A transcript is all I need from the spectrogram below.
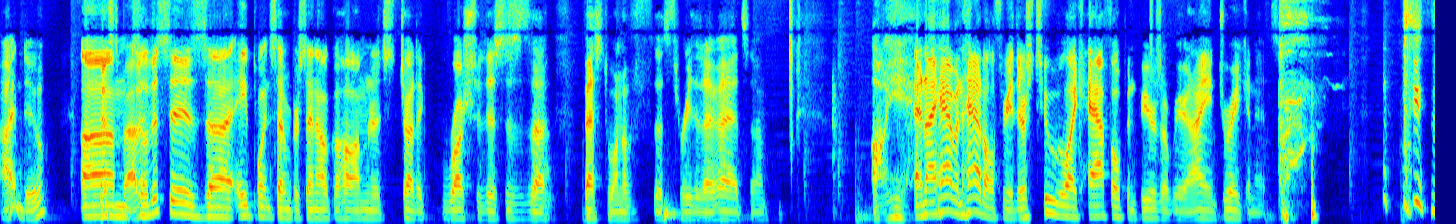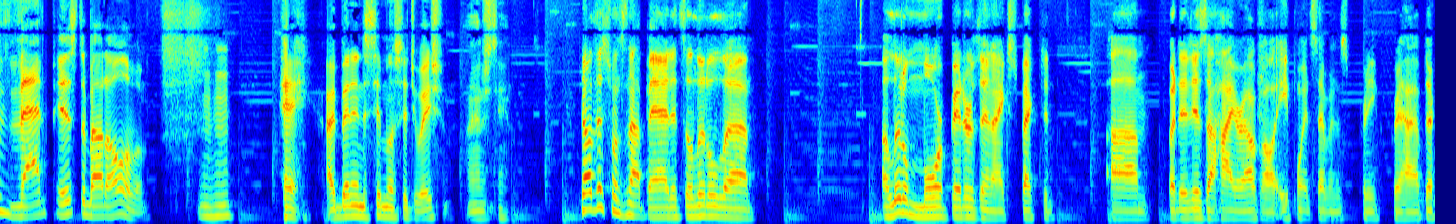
I do. Um, so it. this is uh, 8.7% alcohol. I'm going to try to rush through this. This is the best one of the three that I've had. So, Oh yeah. and I haven't had all three. There's two like half open beers over here, and I ain't drinking it. So. that pissed about all of them. Mhm. Hey, I've been in a similar situation. I understand. No, this one's not bad. It's a little, uh, a little more bitter than I expected. Um, but it is a higher alcohol. 8.7 is pretty, pretty high up there.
